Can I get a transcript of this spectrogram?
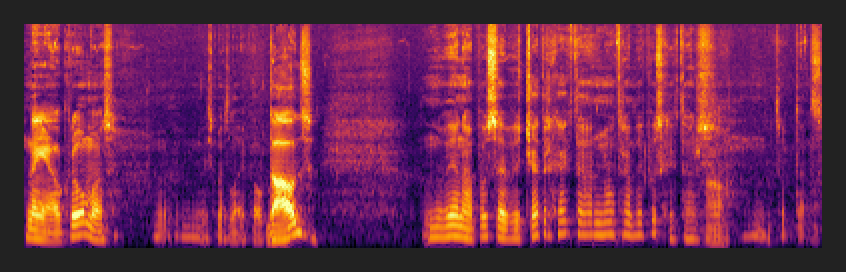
nejaukt krūmos. Vismaz lai kaut kā. Daudz. Nu, vienā pusē bija 4 hektāri, un otrā bija pushektārs. Oh. Tāds.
